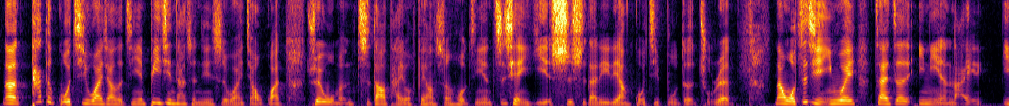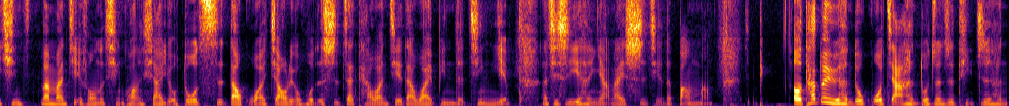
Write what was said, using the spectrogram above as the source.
那他的国际外交的经验，毕竟他曾经是外交官，所以我们知道他有非常深厚的经验。之前也是时代力量国际部的主任。那我自己因为在这一年来。疫情慢慢解封的情况下，有多次到国外交流，或者是在台湾接待外宾的经验，那其实也很仰赖世杰的帮忙。呃，他对于很多国家、很多政治体制、很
